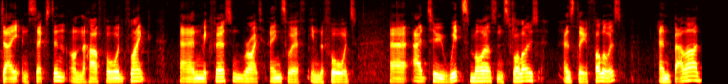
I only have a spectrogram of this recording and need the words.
Day, and Sexton on the half forward flank, and McPherson, Wright, Ainsworth in the forwards. Uh, add to Witts, Miles, and Swallows as the followers, and Ballard,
